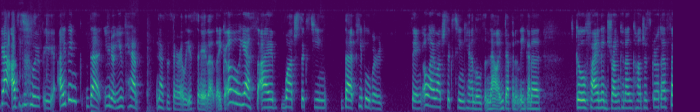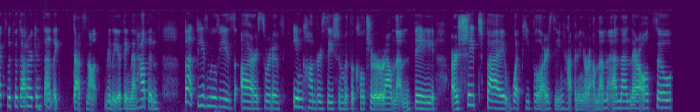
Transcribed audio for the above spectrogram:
Yeah, absolutely. I think that, you know, you can't necessarily say that, like, oh, yes, I watched 16, that people were saying, oh, I watched 16 Candles and now I'm definitely going to go find a drunk and unconscious girl to have sex with without her consent. Like, that's not really a thing that happens. But these movies are sort of in conversation with the culture around them. They are shaped by what people are seeing happening around them, and then they're also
